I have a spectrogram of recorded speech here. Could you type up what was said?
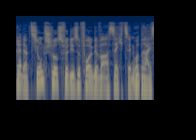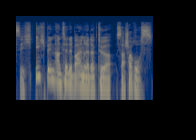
Redaktionsschluss für diese Folge war 16.30 Uhr. Ich bin Antenne Bayern Redakteur Sascha Roos.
